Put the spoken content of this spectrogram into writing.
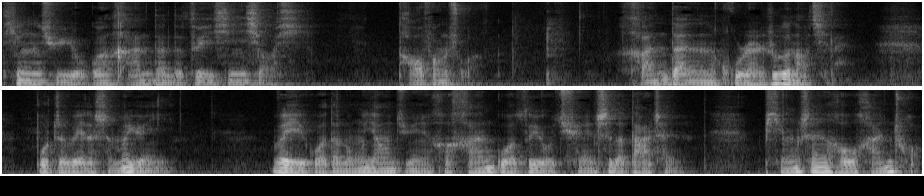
听取有关邯郸的最新消息，陶芳说：“邯郸忽然热闹起来，不知为了什么原因。魏国的龙阳君和韩国最有权势的大臣平山侯韩闯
